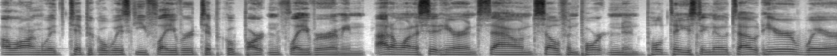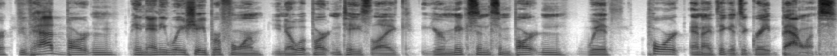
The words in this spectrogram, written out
along with typical whiskey flavor, typical Barton flavor. I mean, I don't want to sit here and sound self important and pull tasting notes out here where if you've had Barton in any way, shape, or form, you know what Barton tastes like. You're mixing some Barton with port, and I think it's a great balance.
